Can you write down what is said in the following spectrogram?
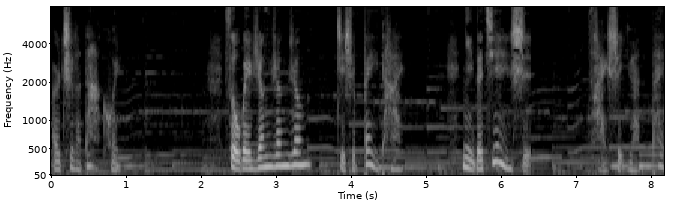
而吃了大亏。所谓扔扔扔，只是备胎，你的见识才是原配。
